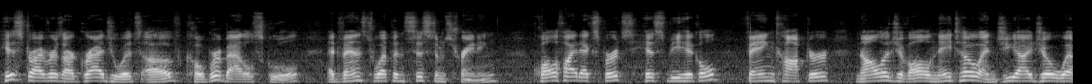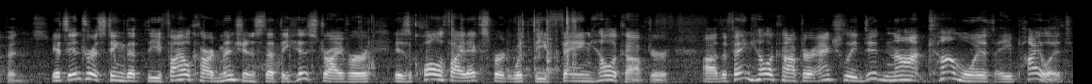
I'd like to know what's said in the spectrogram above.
Hiss drivers are graduates of Cobra Battle School, Advanced Weapons Systems Training, Qualified Experts, Hiss Vehicle, Fang Copter, knowledge of all NATO and G.I. Joe weapons. It's interesting that the file card mentions that the Hiss driver is a qualified expert with the Fang helicopter. Uh, the Fang helicopter actually did not come with a pilot,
